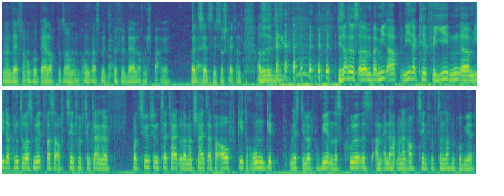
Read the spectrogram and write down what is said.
Und dann werde ich noch irgendwo Bärlauch besorgen und irgendwas mit Büffel, Bärlauch und Spargel. Hört sich jetzt nicht so schlecht an. Also die, die, Sache ist, ähm, beim Meetup, jeder grillt für jeden, ähm, jeder bringt sowas mit, was er auf 10, 15 kleine Portionchen zerteilt oder man schneidet es einfach auf, geht rum, gibt, lässt die Leute probieren und das Coole ist, am Ende hat man dann auch 10, 15 Sachen probiert.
